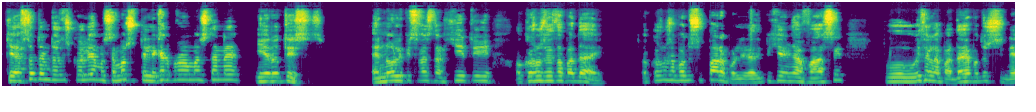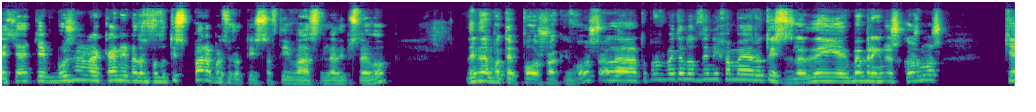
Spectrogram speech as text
Και αυτό ήταν το δυσκολία μας εμάς, ότι τελικά το πρόβλημα μας ήταν οι ερωτήσεις. Ενώ όλοι πίστευαν στην αρχή ότι ο κόσμος δεν θα απαντάει. Ο κόσμος απαντούσε πάρα πολύ. Δηλαδή υπήρχε μια βάση που ήθελε να απαντάει, απαντούσε συνέχεια και μπορούσε να, κάνει, να τροφοδοτήσει πάρα πολλές ερωτήσεις αυτή η βάση, δηλαδή πιστεύω. Δεν ήταν ποτέ πόσο ακριβώς, αλλά το πρόβλημα ήταν ότι δεν είχαμε ερωτήσεις. Δηλαδή, έμπαινε ο κόσμος και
